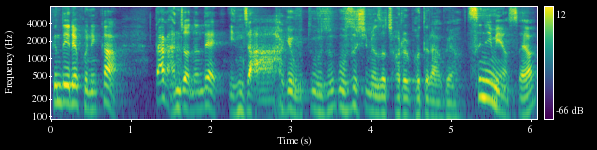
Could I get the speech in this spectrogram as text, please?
근데 이래 보니까 딱 앉았는데 인자하게 웃, 웃, 웃으시면서 저를 보더라고요. 스님이었어요.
